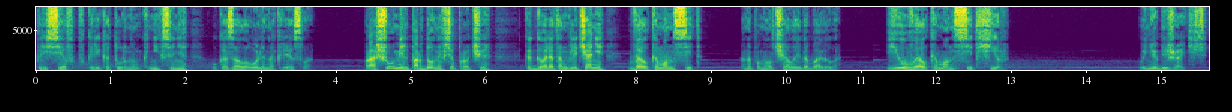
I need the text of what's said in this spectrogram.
присев в карикатурном книгсоне, указала Оле на кресло. «Прошу, миль пардон и все прочее. Как говорят англичане, welcome on seat». Она помолчала и добавила. «You welcome on seat here». «Вы не обижайтесь».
